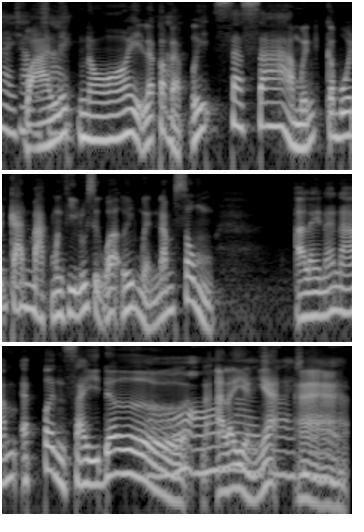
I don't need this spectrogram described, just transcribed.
ใช่ใช่หวานใช่เล็กน้อย แล้วก็ค่ะแบบเอ้ยซ่าๆเหมือนกระบวนการหมักบางทีรู้สึกว่าเอ้ยเหมือนน้ำส้ม อะไรนะน้ำ apple cider อะไรอย่างเงี้ยใช่ใช่อ่าใช่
